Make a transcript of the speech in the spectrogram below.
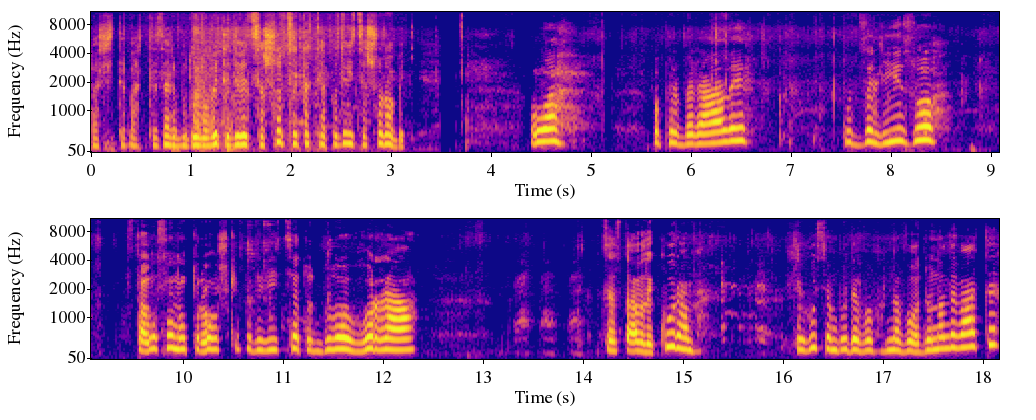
Бачите, бачите, зараз буду ловити, дивіться, що це таке, подивіться, що робить. О, поприбирали. Тут залізо. Сталося на трошки, подивіться, тут було гора. Це ставили курам. І гусям буде на воду наливати.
